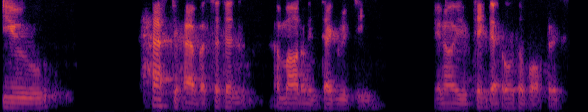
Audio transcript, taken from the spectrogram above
you have to have a certain amount of integrity. You know, you take that oath of office.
